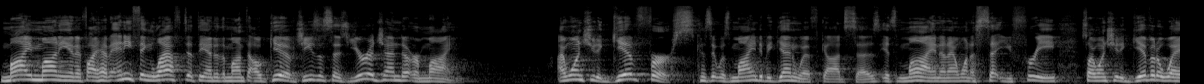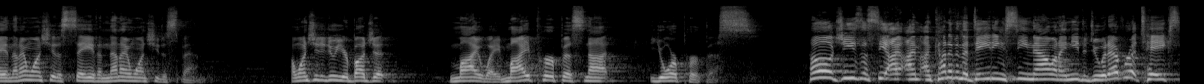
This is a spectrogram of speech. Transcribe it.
my money, and if I have anything left at the end of the month, I'll give. Jesus says, Your agenda or mine? I want you to give first because it was mine to begin with, God says. It's mine, and I want to set you free. So I want you to give it away, and then I want you to save, and then I want you to spend. I want you to do your budget my way, my purpose, not your purpose. Oh, Jesus, see, I, am kind of in the dating scene now, and I need to do whatever it takes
